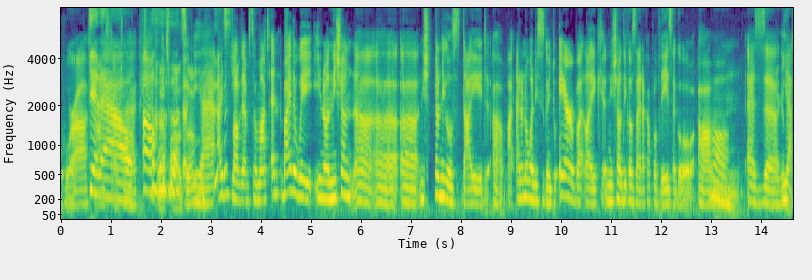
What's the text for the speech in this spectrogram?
Uhura Get from out. Star Trek. Oh. That's awesome. yeah, I just love them so much. And by the way, you know, Nichelle, uh, uh, uh, Nichelle Nichols died. Um, I, I don't know when this is going to air, but like Nichelle Nichols died a couple of days ago. Um, As uh, Oh yeah,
